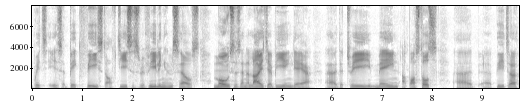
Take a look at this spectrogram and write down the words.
which is a big feast of Jesus revealing himself, Moses and Elijah being there, uh, the three main apostles, uh, uh, Peter,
